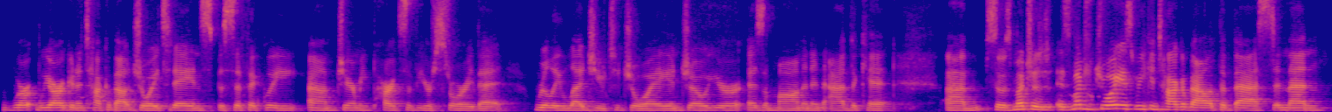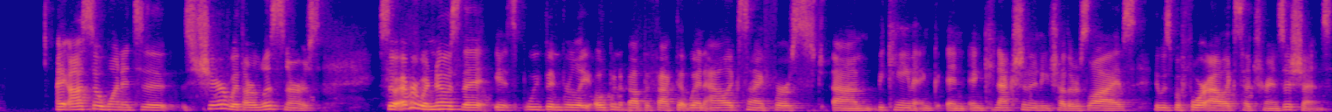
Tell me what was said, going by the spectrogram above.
we're we are going to talk about joy today, and specifically, um, Jeremy, parts of your story that really led you to joy. And Jo, you're as a mom and an advocate um, so as much as as much joy as we can talk about, the best. And then I also wanted to share with our listeners. So everyone knows that it's we've been really open about the fact that when Alex and I first um, became in, in, in connection in each other's lives, it was before Alex had transitioned.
